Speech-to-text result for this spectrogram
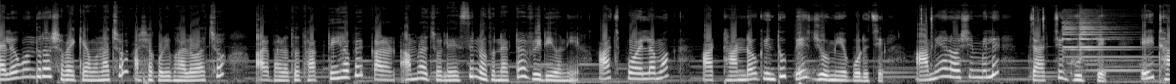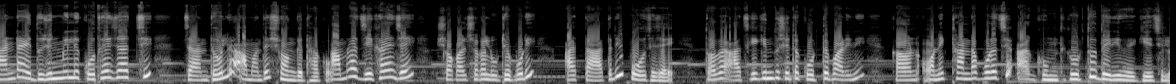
হ্যালো বন্ধুরা, সবাই কেমন আছো? আশা করি ভালো আছো। আর ভালো তো থাকতেই হবে, কারণ আমরা চলে এসেছি নতুন একটা ভিডিও নিয়ে। আজ পয়লা মাঘ, আর ঠান্ডাও কিন্তু বেশ জমিয়ে পড়েছে। আমি আর অসীম মিলে যাচ্ছি ঘুরতে। এই ঠান্ডায় দুজন মিলে কোথায় যাচ্ছি জানতে হলে আমাদের সঙ্গে থাকো। আমরা যেখানে যাই, সকাল সকাল উঠে পড়ি আর তাড়াতাড়ি পৌঁছে যাই। তবে আজকে কিন্তু সেটা করতে পারিনি, কারণ অনেক ঠান্ডা পড়েছে আর ঘুম থেকে উঠতেও দেরি হয়ে গিয়েছিল,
